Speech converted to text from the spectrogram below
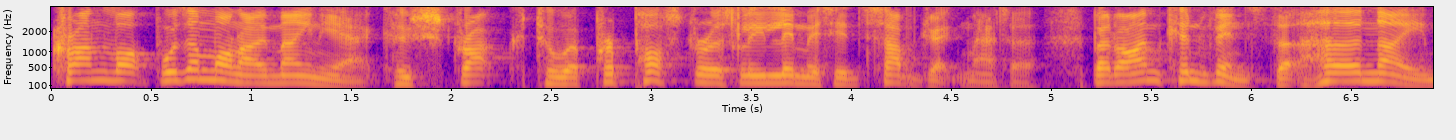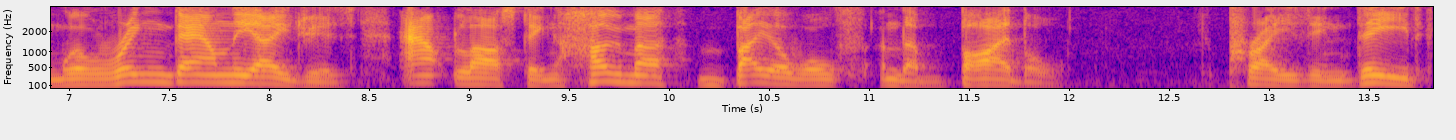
Crunlop was a monomaniac who struck to a preposterously limited subject matter, but I'm convinced that her name will ring down the ages, outlasting Homer, Beowulf, and the Bible. Praise indeed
